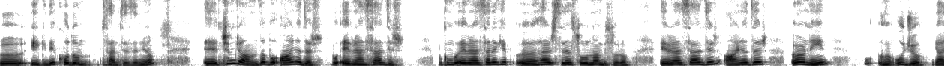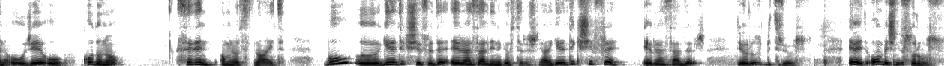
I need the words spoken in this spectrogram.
e, ilgili kodon sentezleniyor. E, tüm canlıda bu aynıdır. Bu evrenseldir. Bakın bu evrensellik hep e, her sene sorulan bir soru. Evrenseldir, aynıdır. Örneğin e, ucu yani UCU kodonu sedin aminositine ait. Bu e, genetik şifrede evrenselliğini gösterir. Yani genetik şifre evrenseldir diyoruz, bitiriyoruz. Evet 15. sorumuz.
